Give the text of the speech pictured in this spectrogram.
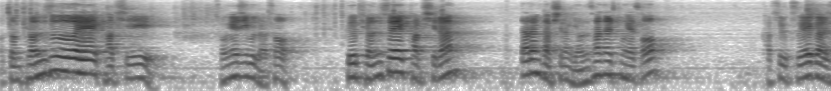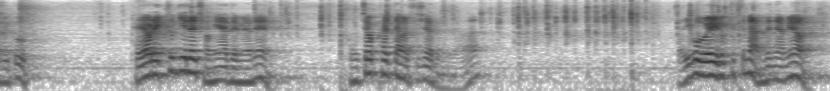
어떤 변수의 값이 정해지고 나서 그 변수의 값이랑 다른 값이랑 연산을 통해서 값을 구해가지고 배열의 크기를 정해야 되면은 동적 할당을 쓰셔야 됩니다. 자, 이거 왜 이렇게 쓰면 안 되냐면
